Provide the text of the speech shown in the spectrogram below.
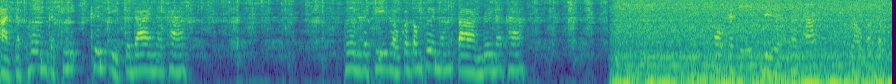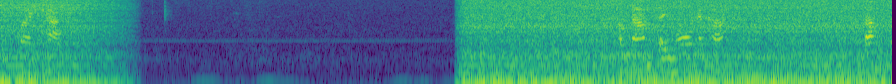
อาจจะเพิ่มกะทิขึ้นอีกก็ได้นะคะ เพิ่มกะทิเราก็ต้องเพิ่มน้ำตาลด้วยนะคะ พอกะทิเดือดนะคะ เราก็จะปิดไฟค่ะ เอาน้ำใส่หม้อนะคะ ตั้งไฟ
